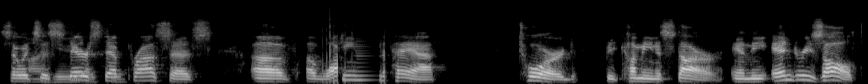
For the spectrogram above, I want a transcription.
So it's a stair step process of, of walking the path toward becoming a star. And the end result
